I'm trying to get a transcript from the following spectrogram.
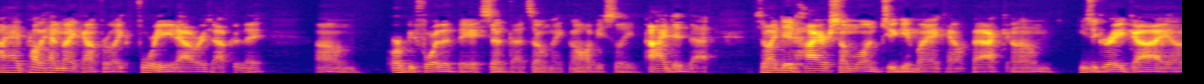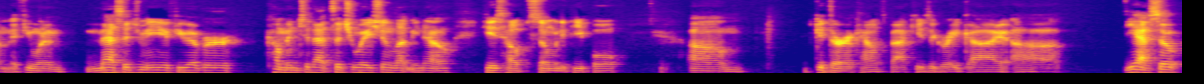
I had probably had my account for like 48 hours after they, um, or before that they sent that. So I'm like, obviously, I did that. So I did hire someone to get my account back. Um, he's a great guy. Um, if you want to message me, if you ever come into that situation, let me know. He has helped so many people um, get their accounts back. He's a great guy. Uh, yeah, so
